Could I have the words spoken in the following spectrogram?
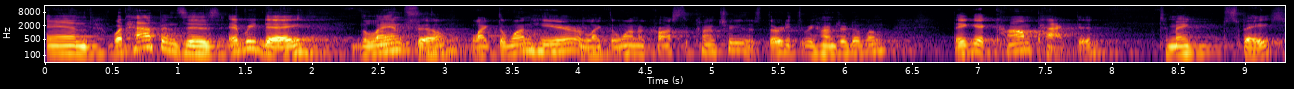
And what happens is every day, the landfill, like the one here or like the one across the country, there's 3,300 of them, they get compacted to make space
